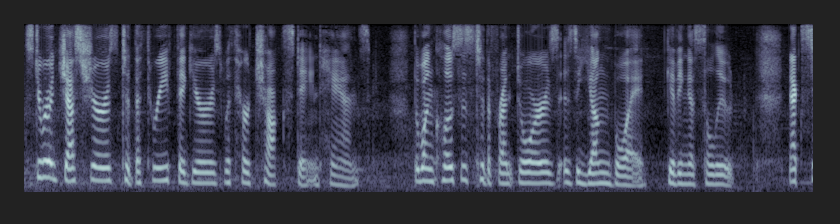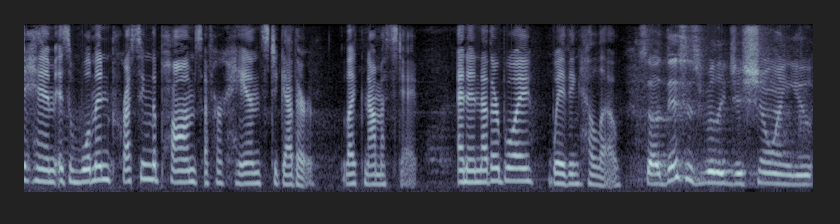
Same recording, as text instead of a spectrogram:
Stewart gestures to the three figures with her chalk stained hands. The one closest to the front doors is a young boy giving a salute. Next to him is a woman pressing the palms of her hands together, like namaste and another boy waving hello. So this is really just showing you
